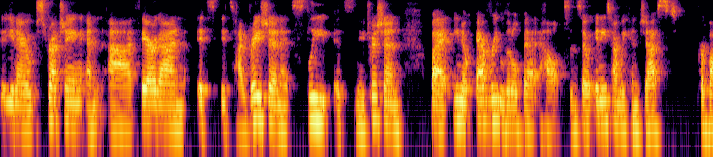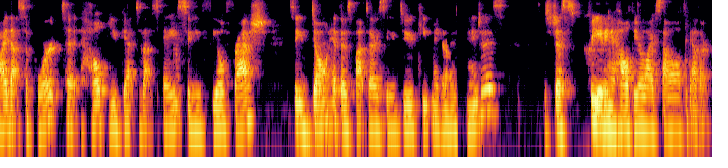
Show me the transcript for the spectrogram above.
you know stretching and uh, Theragun. It's it's hydration, it's sleep, it's nutrition but you know every little bit helps and so anytime we can just provide that support to help you get to that space so you feel fresh so you don't hit those plateaus so you do keep making yeah. those changes it's just creating a healthier lifestyle altogether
